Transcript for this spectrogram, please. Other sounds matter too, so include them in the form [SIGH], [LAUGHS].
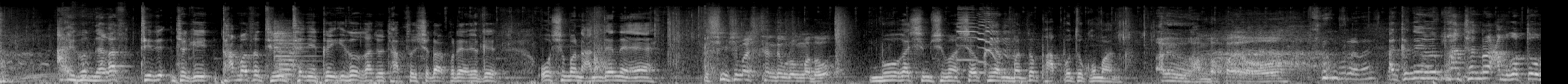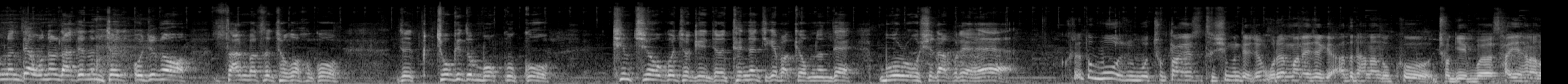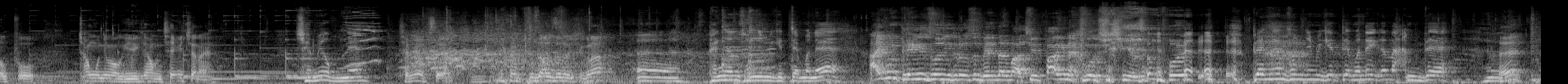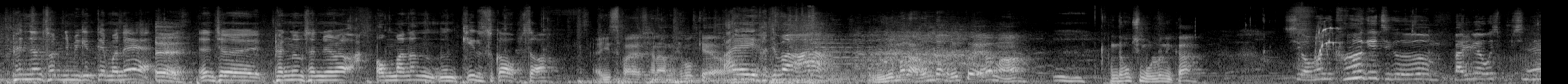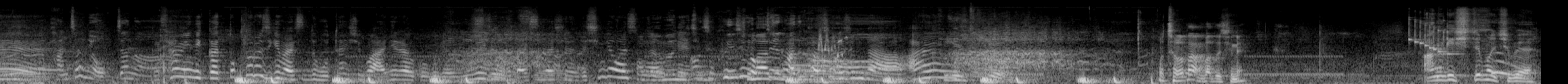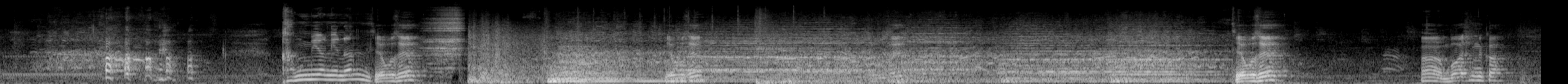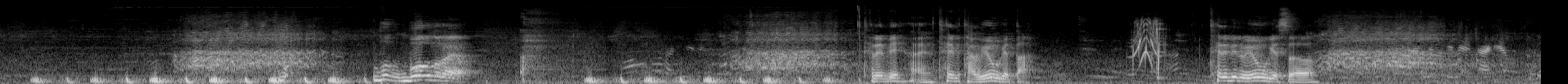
아이고 내가 드리, 저기 담아서 드릴 테니까 이거 가지고 잡수시라 그래. 여기 오시면 안 되네. 심심하실 텐데 우리 엄마도 뭐가 심심하셔? 그 양반도 바쁘더구만. 아유 안 바빠요. 아 근데 이 반찬은 아무것도 없는데 오늘 낮에는 저 오징어 삶아서 저거 하고 저 조기도 못 굽고 김치하고 저기 저 된장찌개밖에 없는데 뭘 오시라 그래. 그래도 뭐, 뭐 적당히 해서 드시면 되죠. 오랜만에 저기 아들 하나 놓고 저기 뭐야 사이 하나 놓고 장모님하고 얘기하면 재밌잖아요. 재미없네. 재미없어요? [LAUGHS] 부담스러우시구나? 어, 백년 손님이기 때문에 아이고 백인손이 그래서 맨날 아침에 빵이나 구워 주시면서 뭘? [LAUGHS] 백년 손님이기 때문에 이건 안 돼. 네? 백년 손님이기 때문에 네. 어, 저 백년 손님 엄마는 낄 수가 없어. 아, 이스파야 전화 한번 해볼게요. 아이 하지 마. 우리 엄마는 안 온다 그럴 거예요 아마. 근데 혹시 모르니까 지금 어머니 강하게 지금 만류하고 싶으신데 반찬이 없잖아. 사위니까 똑 떨어지게 말씀도 못 하시고 아니라고 그냥 우회적으로 말씀하시는데 신경 안 쓰고 어머, 어머니 지금 근심 걱정이 가득하셔. 해준다. 아유 뭐 전화도 안 받으시네. 안 계시지 뭐 집에. 강명이는 여보세요? 여보세요? 여보세요? 여보세요? 어, 뭐 하십니까? 뭐, 뭐, 뭐 하고 놀아요? 테레비? 아유, 테레비 다 외우겠다. 테레비를 외우겠어.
